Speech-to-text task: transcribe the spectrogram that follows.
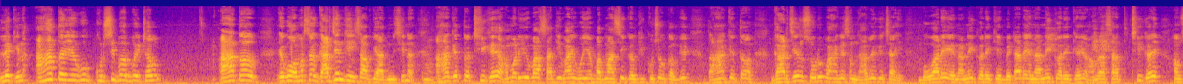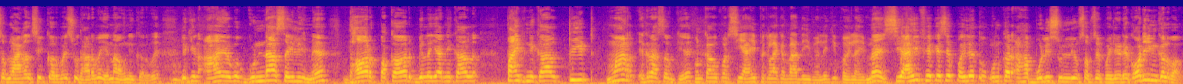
लेकिन अहाँ तो एगो कुर्सी पर बैठल अहाँ तो एगो हमर सब गार्जियन के हिसाब के आदमी छी ना। हम्म। अहाँ के तो ठीक है हमर युवा साथी भाई वो ये बदमाशी कल की कुछो कल के तो अहाँ के तो गार्जियन स्वरूप अहाँ के समझावे के चाहिए बौआ रे एना नहीं करे के बेटा रे एना नहीं करे के हमरा साथ ठीक है हम सब लागल सीख करबे सुधारबे एना ओनी करबे। लेकिन अहाँ एगो गुंडा शैली में धर पकड़ बिलैया निकाल पाइप निकाल पीट मार एकरा सबके। हुनका ऊपर सियाही फेंकला के बाद ई भेलै कि पहिले ही नहीं स्याही फेंके से पहले तो उनकर अहाँ बोली सुन लियो सबसे पहले रिकॉर्डिंग निकलवाओ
